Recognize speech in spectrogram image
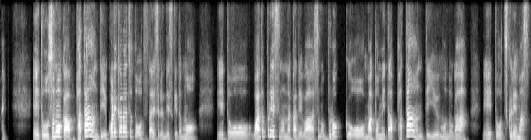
はい。えっと、その他、パターンっていう、これからちょっとお伝えするんですけども、えっと、ワードプレスの中では、そのブロックをまとめたパターンっていうものが、えっと、作れます。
